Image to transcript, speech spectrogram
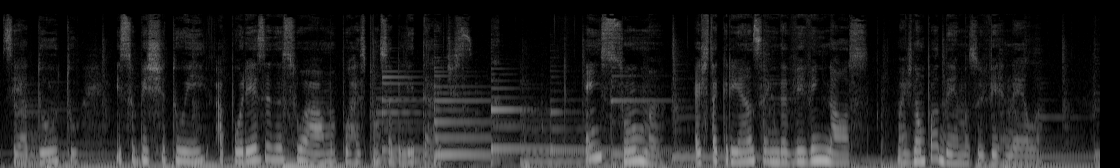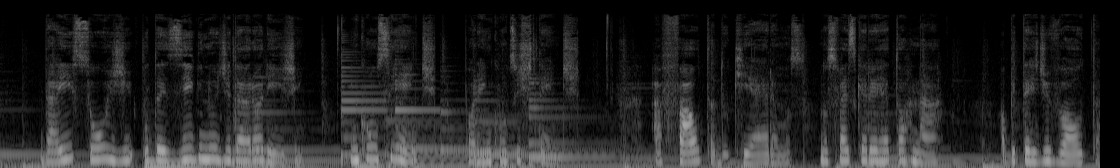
ser adulto e substituir a pureza da sua alma por responsabilidades. Em suma, esta criança ainda vive em nós, mas não podemos viver nela. Daí surge o desígnio de dar origem, inconsciente, porém consistente. A falta do que éramos nos faz querer retornar, obter de volta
